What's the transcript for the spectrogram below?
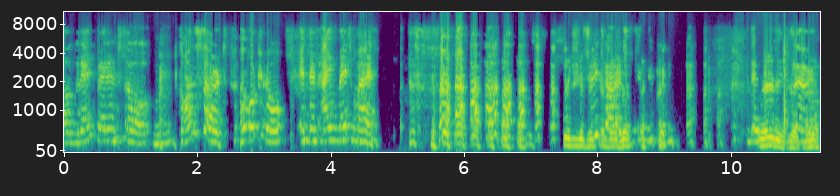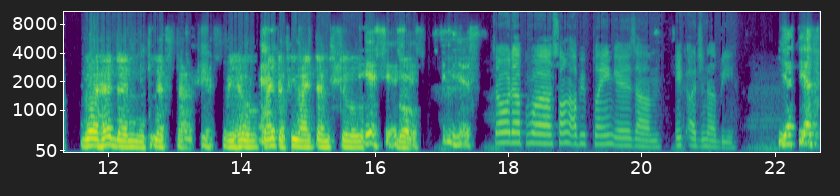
uh, grandparents' uh, mm, concert, Otlo, and then I met my Significant. sweetheart." significant. Very good. uh, go ahead and let's start. Yes, we have quite a few items to yes, yes, go. Yes, yes. So the uh, song I'll be playing is um, Ek Ajnabi. Yes, yes.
